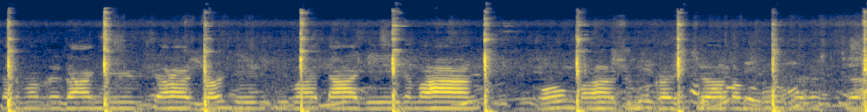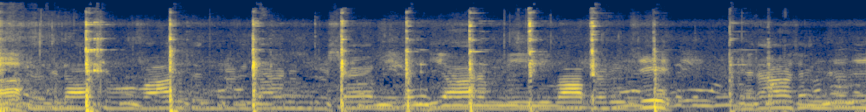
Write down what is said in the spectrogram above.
કર્મ પ્રધાન દેવતા જો દેવકી માતાજી નમઃ ઓમ મહાસુમુખશ્ચ લંબોદરશ્ચ વિઘ્નાશો બાલચંદ્ર વિજાનમ દશામિ વિદ્યારંભે વિવા પ્રવિશે યદા સંગ્રમે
